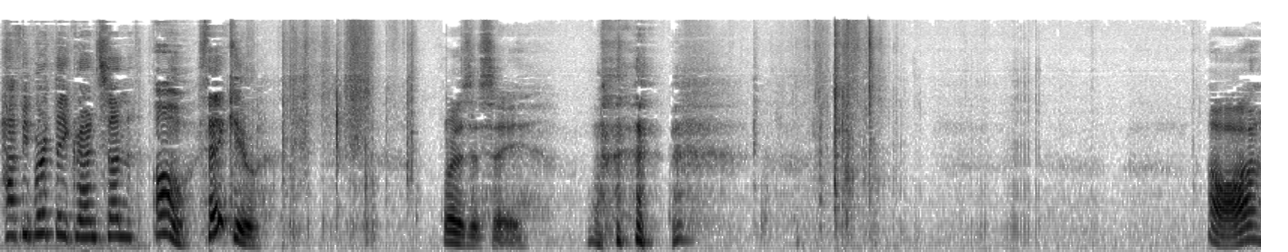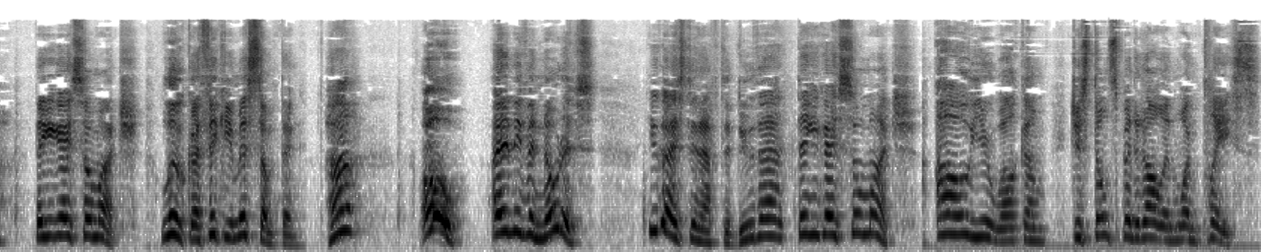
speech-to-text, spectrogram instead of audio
Happy birthday, grandson! Oh, thank you! What does it say? Aw, thank you guys so much. Luke, I think you missed something. Huh? Oh, I didn't even notice. You guys didn't have to do that. Thank you guys so much. Oh, you're welcome. Just don't spend it all in one place.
